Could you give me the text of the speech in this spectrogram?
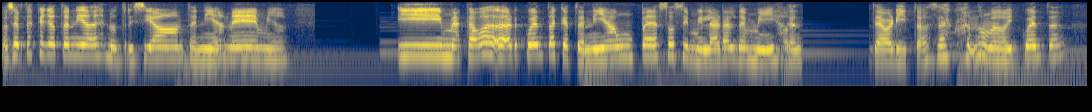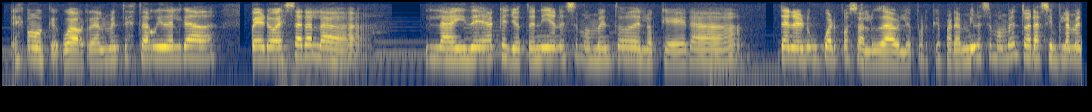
lo cierto es que yo tenía desnutrición, tenía anemia. Y me acabo de dar cuenta que tenía un peso similar al de mi hija ahorita. O sea, cuando me doy cuenta, es como que, wow, realmente está muy delgada. Pero esa era la, la idea que yo tenía en ese momento de lo que era tener un cuerpo saludable, porque para mí en ese momento era simplemente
